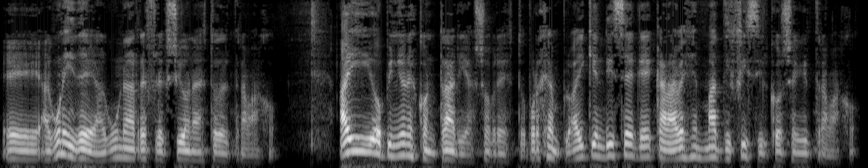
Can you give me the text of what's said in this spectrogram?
eh, alguna idea, alguna reflexión a esto del trabajo. Hay opiniones contrarias sobre esto. Por ejemplo, hay quien dice que cada vez es más difícil conseguir trabajo.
